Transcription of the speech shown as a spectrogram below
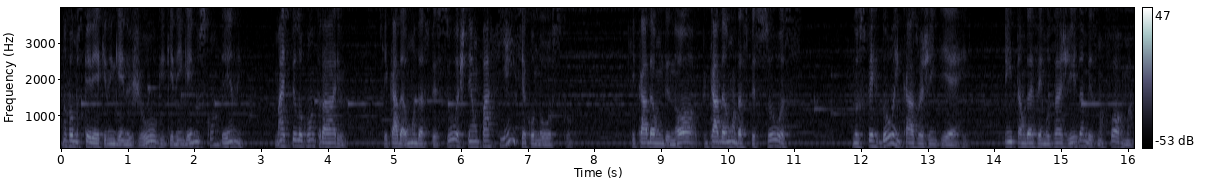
não vamos querer que ninguém nos julgue, que ninguém nos condene, mas pelo contrário, que cada uma das pessoas tenha paciência conosco, que cada um de nós, cada uma das pessoas nos perdoa em caso a gente erre. Então devemos agir da mesma forma,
